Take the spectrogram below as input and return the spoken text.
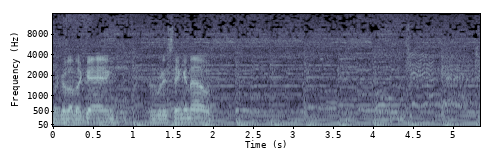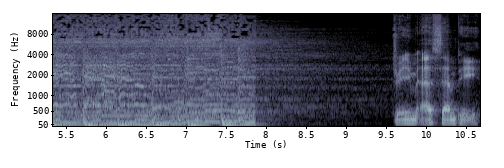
Look at all the gang. Everybody's hanging out. Dream SMP.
